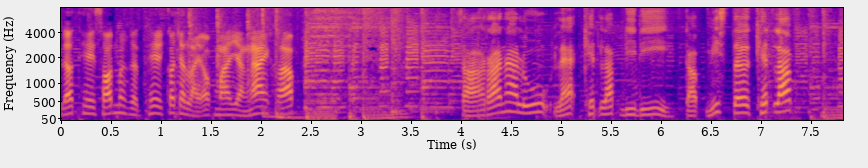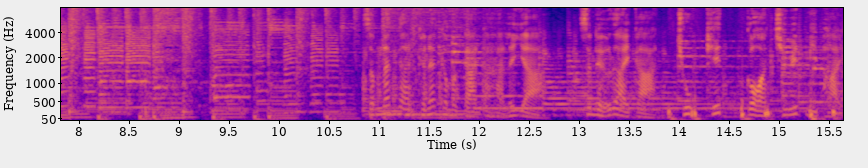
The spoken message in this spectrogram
แล้วเทซอสมะเขือเทศก็จะไหลออกมาอย่างง่ายครับ สาระน่ารู้และเคล็ดลับดีๆ กับมิสเตอร์เคล็ดลับสำนักงานคณะกรรมการอาหารและยา เสนอรายการชุกคิดก่อนชีวิตมีภัย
